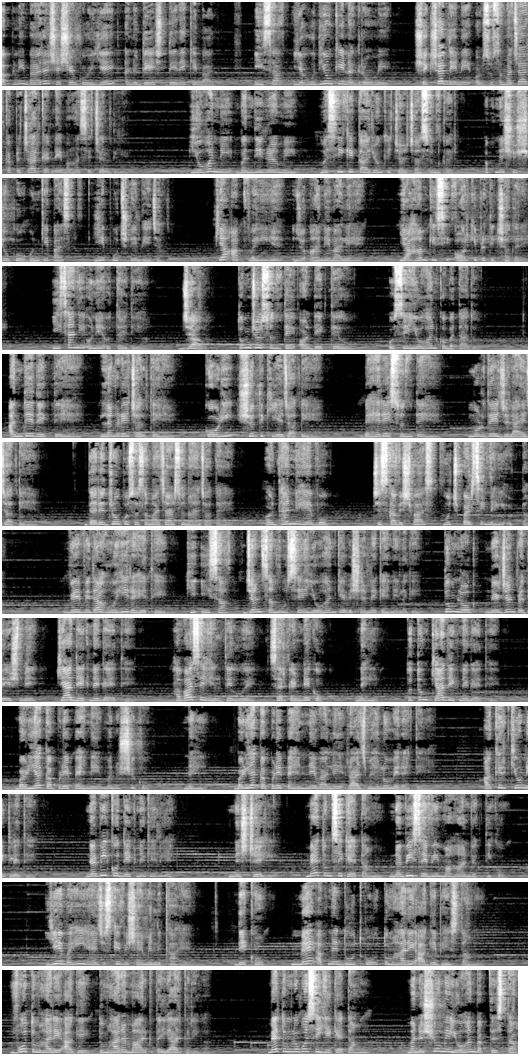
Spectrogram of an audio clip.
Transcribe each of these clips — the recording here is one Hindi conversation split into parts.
अपने बारह शिष्यों को ये अनुदेश देने के बाद ईसा यहूदियों के नगरों में शिक्षा देने और सुसमाचार का प्रचार करने वहाँ से चल दिए। योहन ने बंदीगृह में मसीह के कार्यों की चर्चा सुनकर अपने शिष्यों को उनके पास ये पूछने भेजा, क्या आप वही हैं जो आने वाले हैं या हम किसी और की प्रतीक्षा करें? ईसा ने उन्हें उत्तर दिया, जाओ, तुम जो सुनते और देखते हो उसे योहन को बता दो। अंधे देखते हैं, लंगड़े चलते हैं, कोढ़ी शुद्ध किए जाते हैं, बहरे सुनते हैं, मुर्दे जलाए जाते हैं, दरिद्रों को सुसमाचार सुनाया जाता है, और धन्य है वो जिसका विश्वास मुझ पर से नहीं उठता। वे विदा हो ही रहे थे कि ईसा जन समूह से योहन के विषय में कहने लगे, तुम लोग निर्जन प्रदेश में क्या देखने गए थे? हवा से हिलते हुए सरकंडे को, नहीं तो तुम क्या देखने गए थे? बढ़िया कपड़े पहने मनुष्य को, नहीं, बढ़िया कपड़े पहनने वाले राजमहलों में रहते हैं। आखिर क्यों निकले थे? नबी को देखने के लिए? निश्चय ही, मैं तुमसे कहता हूँ, नबी से भी महान व्यक्ति को। ये वही है जिसके विषय में लिखा है, देखो, मैं अपने दूत को तुम्हारे आगे भेजता हूँ। वो तुम्हारे आगे तुम्हारा मार्ग तैयार करेगा। मैं तुम लोगों से ये कहता हूँ, मनुष्यों में योहन बपतिस्ता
